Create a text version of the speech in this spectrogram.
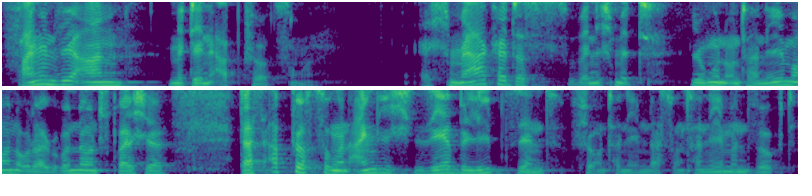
Fangen wir an mit den Abkürzungen. Ich merke, dass wenn ich mit jungen Unternehmern oder Gründern spreche, dass Abkürzungen eigentlich sehr beliebt sind für Unternehmen. Das Unternehmen wirkt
